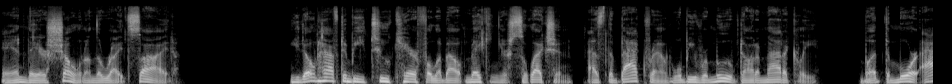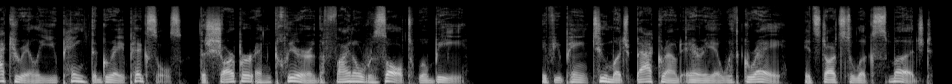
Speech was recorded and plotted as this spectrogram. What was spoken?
and they are shown on the right side. You don't have to be too careful about making your selection, as the background will be removed automatically. But the more accurately you paint the gray pixels, the sharper and clearer the final result will be. If you paint too much background area with gray, it starts to look smudged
